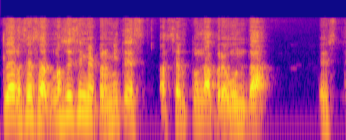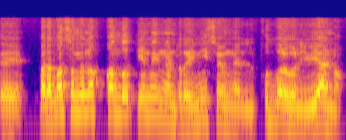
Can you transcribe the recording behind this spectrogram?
Claro, César, no sé si me permites hacerte una pregunta. Este, para más o menos cuándo tienen el reinicio en el fútbol boliviano.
